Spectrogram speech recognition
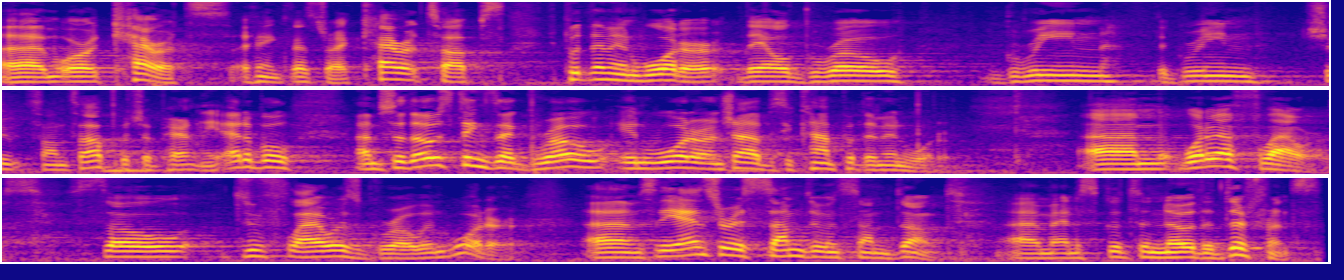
Um, or carrots, I think that's right. Carrot tops, if you put them in water, they'll grow green, the green shoots on top, which are apparently edible. Um, so those things that grow in water on Shabbos, you can't put them in water. Um, what about flowers? So, do flowers grow in water? Um, so, the answer is some do and some don't. Um, and it's good to know the difference.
